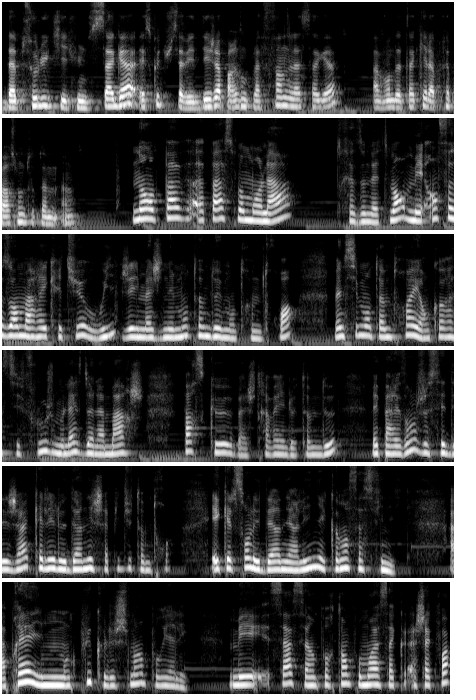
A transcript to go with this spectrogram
d'Absolu, qui est une saga, est-ce que tu savais déjà, par exemple, la fin de la saga avant d'attaquer la préparation de ton tome 1 Non, pas, pas à ce moment-là très honnêtement. Mais en faisant ma réécriture, oui, j'ai imaginé mon tome 2 et mon tome 3. Même si mon tome 3 est encore assez flou, je me laisse de la marche parce que bah, je travaille le tome 2. Mais par exemple, je sais déjà quel est le dernier chapitre du tome 3 et quelles sont les dernières lignes et comment ça se finit. Après, il me manque plus que le chemin pour y aller. Mais ça, c'est important pour moi à chaque fois.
